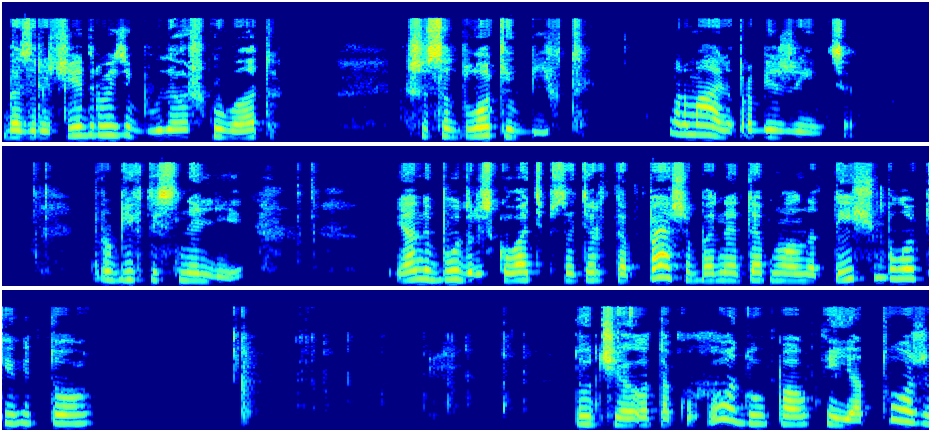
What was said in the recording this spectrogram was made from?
Без речей, друзі, буде важкувато. 600 блоків бігти. Нормально, пробіжимося. Пробігтись не лінь. Я не буду ризикувати писати РТП, щоб мене тепнуло на 1000 блоків від того. Тут ще отаку воду упав. І я теж.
